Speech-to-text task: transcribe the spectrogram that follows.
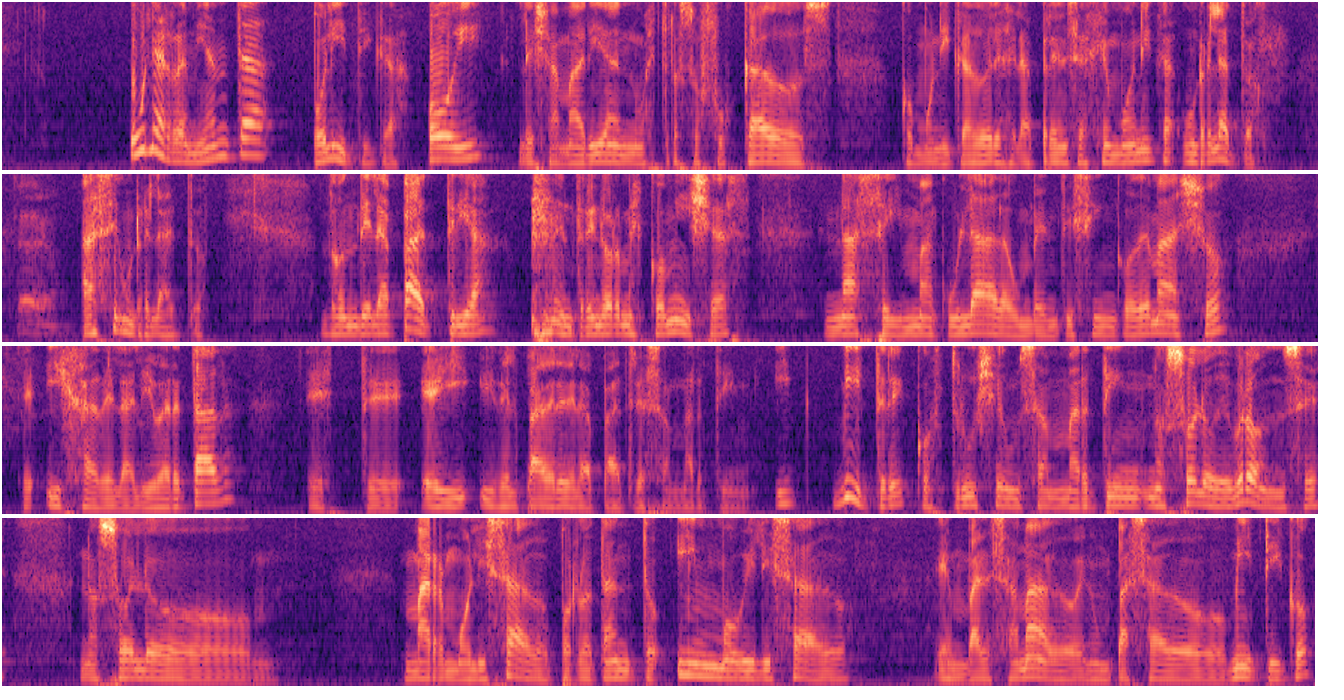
una herramienta política. Hoy le llamarían nuestros ofuscados comunicadores de la prensa hegemónica un relato. Hace un relato, donde la patria, entre enormes comillas, nace inmaculada un 25 de mayo, eh, hija de la libertad, este, e y del padre de la patria, San Martín. Y Mitre construye un San Martín no solo de bronce, no solo marmolizado, por lo tanto inmovilizado, embalsamado en un pasado mítico,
